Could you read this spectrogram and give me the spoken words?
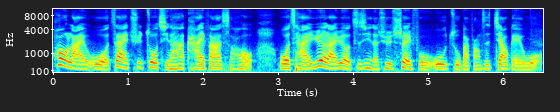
后来我再去做其他开发的时候，我才越来越有自信的去说服屋主把房子交给我。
